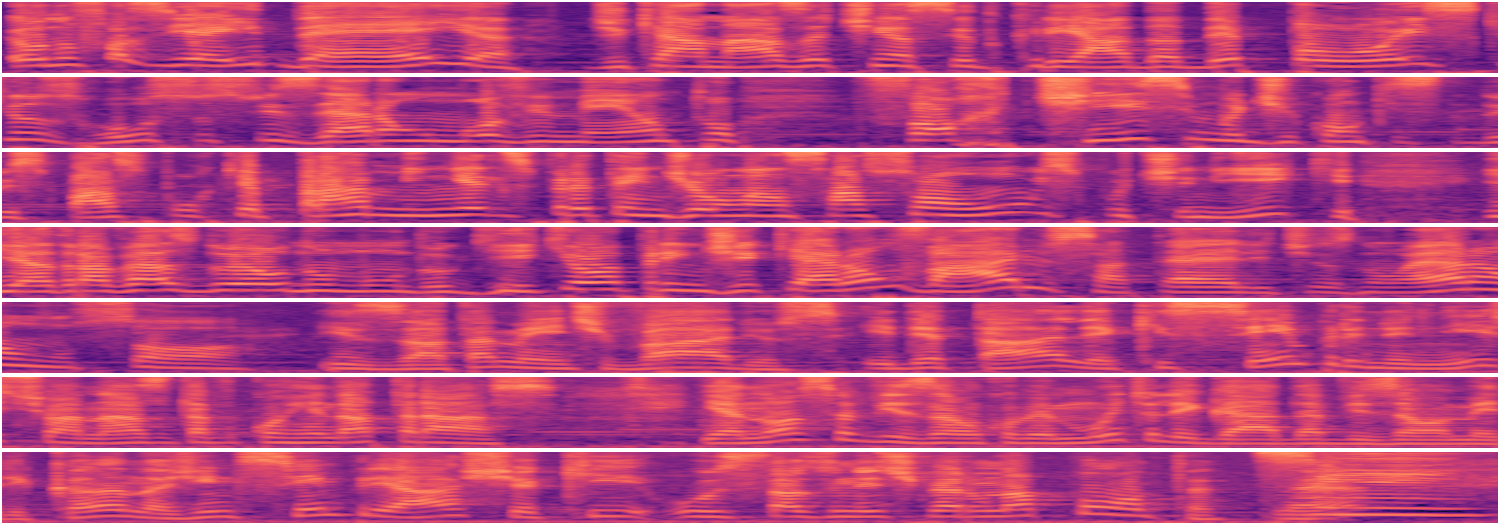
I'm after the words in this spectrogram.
eu não fazia ideia de que a NASA tinha sido criada depois que os russos fizeram um movimento fortíssimo de conquista do espaço, porque para mim eles pretendiam lançar só um Sputnik e através do Eu no Mundo Geek eu aprendi que eram vários satélites, não era um só. Exatamente, vários. E detalhe é que sempre no início a NASA estava correndo atrás. E a nossa visão, como é muito ligada à visão americana, a gente sempre acha que os Estados Unidos estiveram na ponta, né? Sim.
